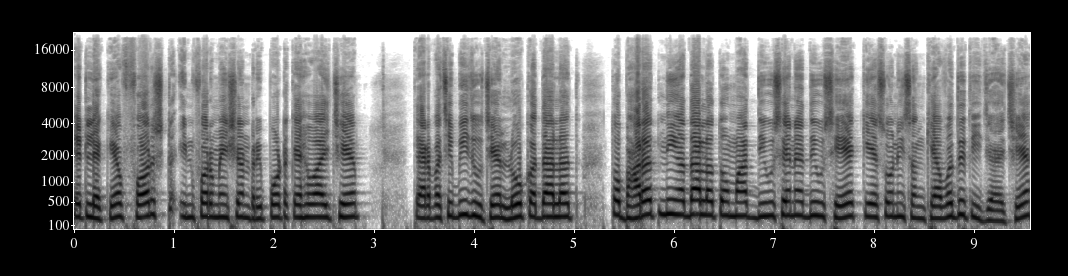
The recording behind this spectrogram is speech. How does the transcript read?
એટલે કે ફર્સ્ટ ઇન્ફોર્મેશન રિપોર્ટ કહેવાય છે. ત્યાર પછી બીજું છે, લોક અદાલત. તો ભારતની અદાલતોમાં દિવસે ને દિવસે કેસોની સંખ્યા વધતી જાય છે.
